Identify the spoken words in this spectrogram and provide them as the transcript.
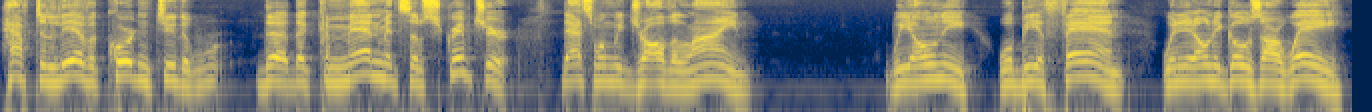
have to live according to the the, the commandments of Scripture, that's when we draw the line. We only will be a fan when it only goes our way.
